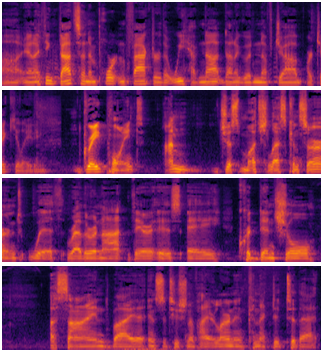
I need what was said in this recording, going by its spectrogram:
Uh, and I think that's an important factor that we have not done a good enough job articulating. Great point. I'm just much less concerned with whether or not there is a credential assigned by an institution of higher learning connected to that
